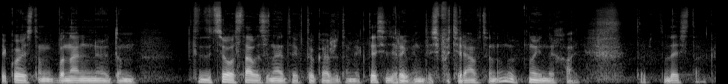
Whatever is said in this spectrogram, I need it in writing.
якоюсь там банальною там. Ти до цього ставиться, знаєте, як то кажуть, там як 10 гривень десь потеряв, то ну, ну і нехай. Тобто десь так.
